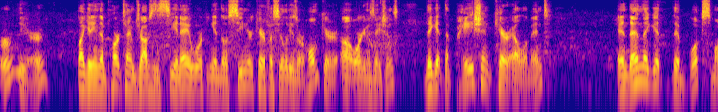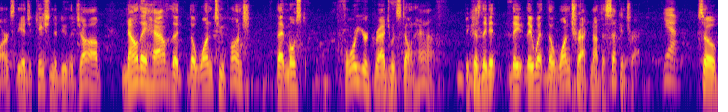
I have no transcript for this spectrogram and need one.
earlier by getting them part-time jobs as a CNA working in those senior care facilities or home care uh, organizations, they get the patient care element and then they get the book smarts, the education to do the job. Now they have the the one-two punch that most four-year graduates don't have because they didn't they, they went the one track, not the second track. Yeah. So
